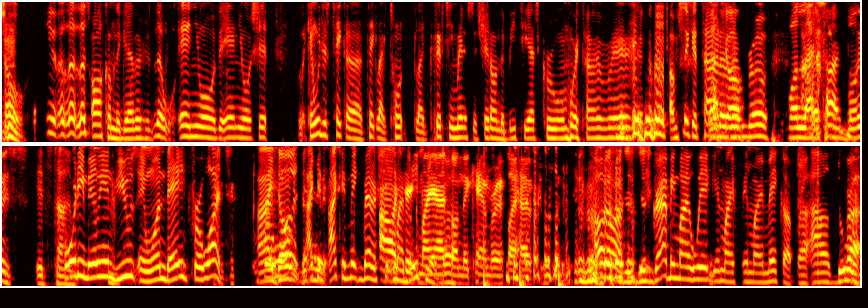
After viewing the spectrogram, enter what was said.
so you know, let, us all come together. The annual, the annual shit. Like, can we just take a take like tw- like 15 minutes and shit on the BTS crew one more time, man? I'm sick and tired Let's of them, bro. One last time, boys. It's time. 40 million hmm. views in one day for what? For I don't. what? I can I can make better shit I'll in my shake basement. my ass bro. on the camera if I have to. Hold on, just just grabbing my wig and my in my makeup, bro. I'll do Bruh.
